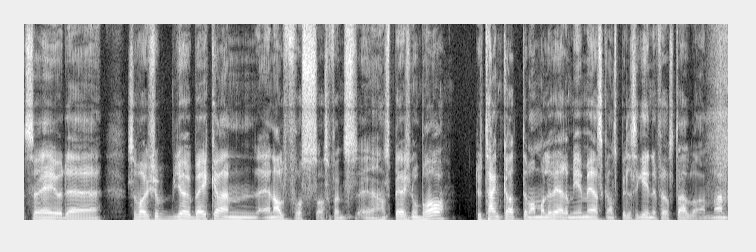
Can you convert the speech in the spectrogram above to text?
så er jo det Så var jo ikke gjør Baker en, en altfor altså en, eh, Han spiller ikke noe bra. Du tenker at man må levere mye mer skal han spille seg inn i førsteelveren, men,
